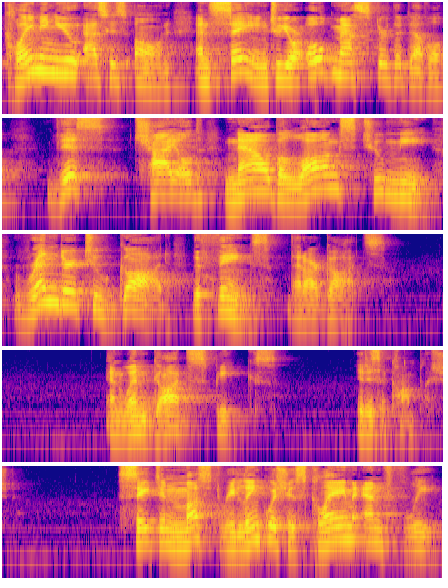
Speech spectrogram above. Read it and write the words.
claiming you as his own, and saying to your old master, the devil, This child now belongs to me. Render to God the things that are God's. And when God speaks, it is accomplished. Satan must relinquish his claim and flee.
